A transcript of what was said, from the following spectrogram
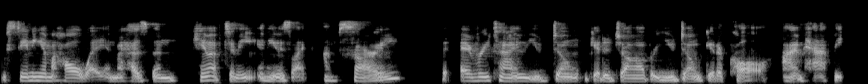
was standing in my hallway and my husband came up to me and he was like, I'm sorry, but every time you don't get a job or you don't get a call, I'm happy.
